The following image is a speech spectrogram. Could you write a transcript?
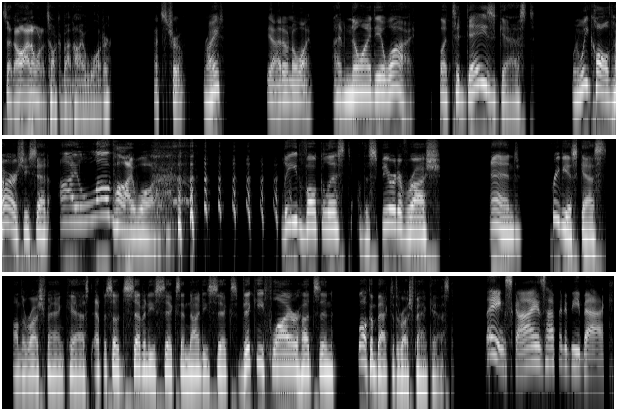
said, Oh, I don't want to talk about High Water, That's true. right? Yeah, I don't know why. I have no idea why. But today's guest, when we called her, she said, I love High Water. Lead vocalist of The Spirit of Rush and previous guests on the Rush fan cast, episode 76 and 96, Vicky Flyer Hudson. Welcome back to the Rush fan cast. Thanks, guys. Happy to be back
